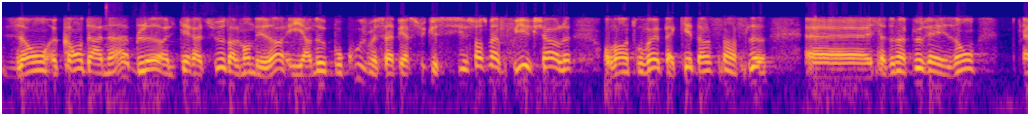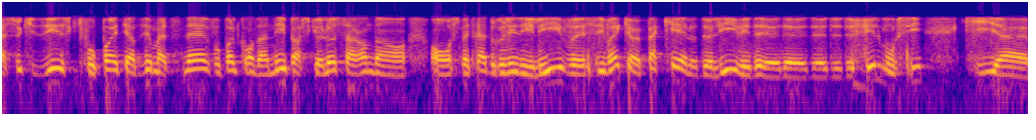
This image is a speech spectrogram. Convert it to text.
disons, condamnables en littérature dans le monde des arts. Et il y en a beaucoup. Je me suis aperçu que si on se met à fouiller, Richard, là, on va en trouver un paquet dans ce sens-là. Euh, ça donne un peu raison à ceux qui disent qu'il faut pas interdire Matinev, faut pas le condamner parce que là, ça rentre dans, on se mettrait à brûler des livres. C'est vrai qu'il y a un paquet de livres et de, de, de, de, films aussi qui euh,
